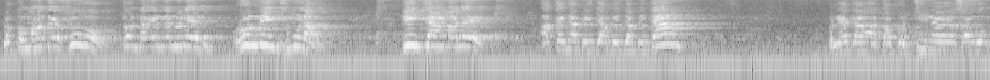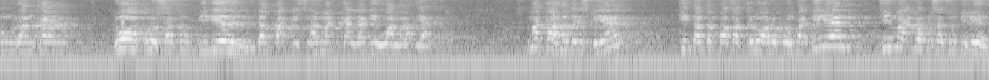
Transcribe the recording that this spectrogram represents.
Dr. Mahathir suruh Tun Daim dan Nudin runding semula bincang balik akhirnya bincang-bincang-bincang peniaga ataupun Cina sanggup mengurangkan 21 bilion dapat diselamatkan lagi wang rakyat. Maka hadirin sekalian, kita terpaksa keluar 24 bilion, jimat 21 bilion.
